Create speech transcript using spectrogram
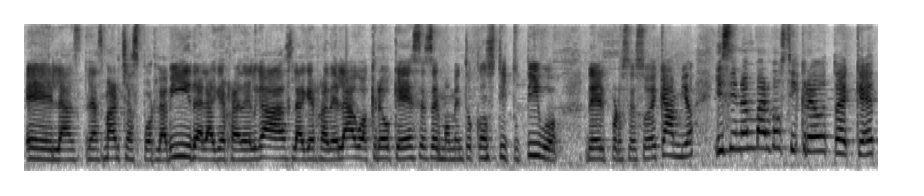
eh, las, las marchas por la vida la guerra del gas la guerra del agua. Creo que ese es el momento constitutivo del proceso de cambio. Y sin embargo sí creo que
